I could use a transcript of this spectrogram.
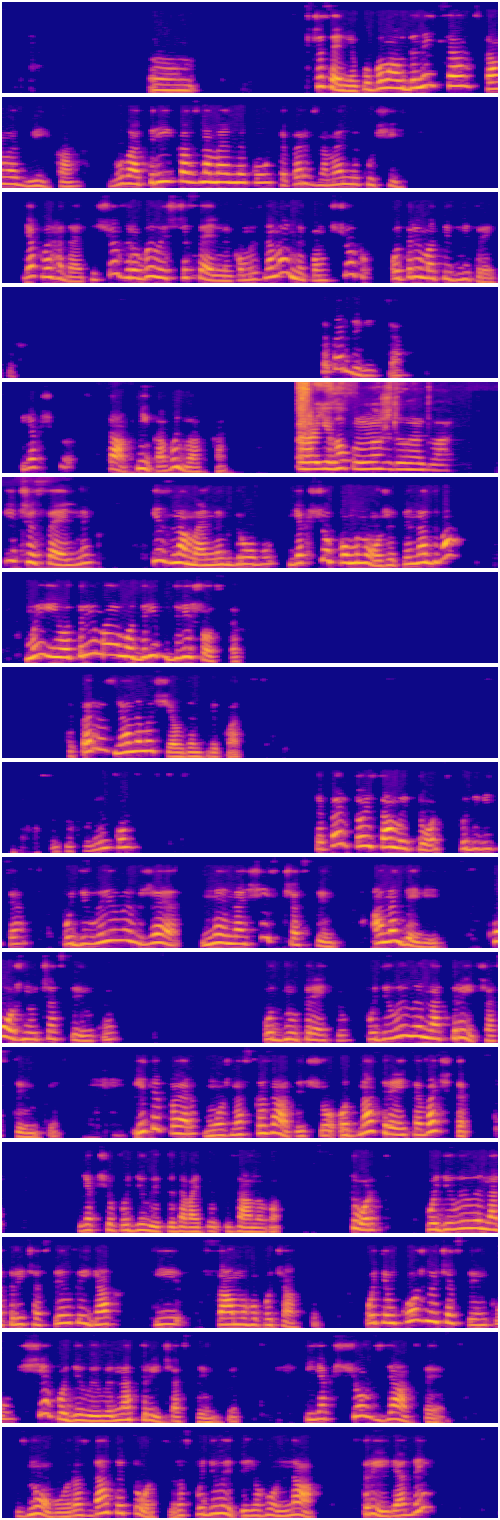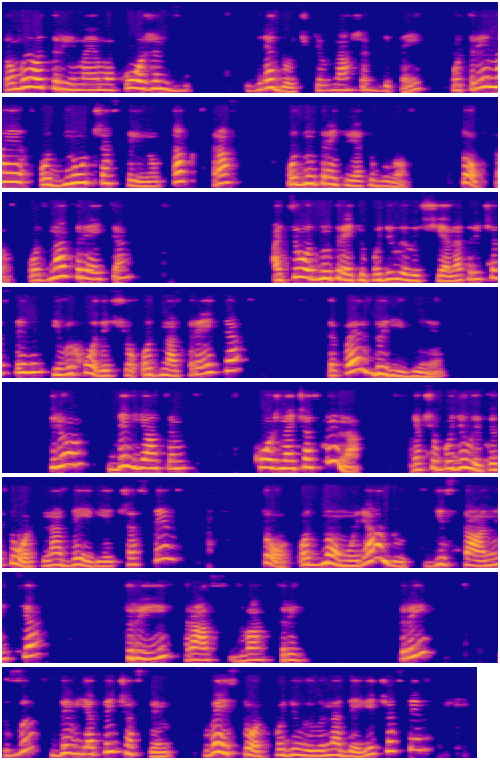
В чисельнику була одиниця, стала двійка. Була трійка в знаменнику, тепер в знаменнику 6. Як ви гадаєте, що зробили з чисельником і знаменником, щоб отримати 2 третіх? Тепер дивіться. Якщо... Так, Ніка, будь ласка. А Його помножили на 2. І чисельник, і знаменник дробу. Якщо помножити на 2, ми і отримаємо дріб 2 шостих. Тепер розглянемо ще один приклад. Тепер той самий торт, подивіться, поділили вже не на 6 частин, а на 9. Кожну частинку, одну третю, поділили на 3 частинки. І тепер можна сказати, що одна третя, бачите, якщо поділити, давайте заново, торт поділили на три частинки, як і з самого початку. Потім кожну частинку ще поділили на три частинки. І якщо взяти знову роздати торт, розподілити його на три ряди, то ми отримаємо кожен з- рядочків наших дітей отримає одну частину. Так, раз, одну третю, як і було. Тобто одна третя, а цю одну третю поділили ще на три частини, і виходить, що одна третя тепер дорівнює 3 дев'ятим. Кожна частина, якщо поділити торт на 9 частин, то одному ряду дістанеться 3, раз, два, три, 3 з 9 частин. Весь торт поділили на 9 частин,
